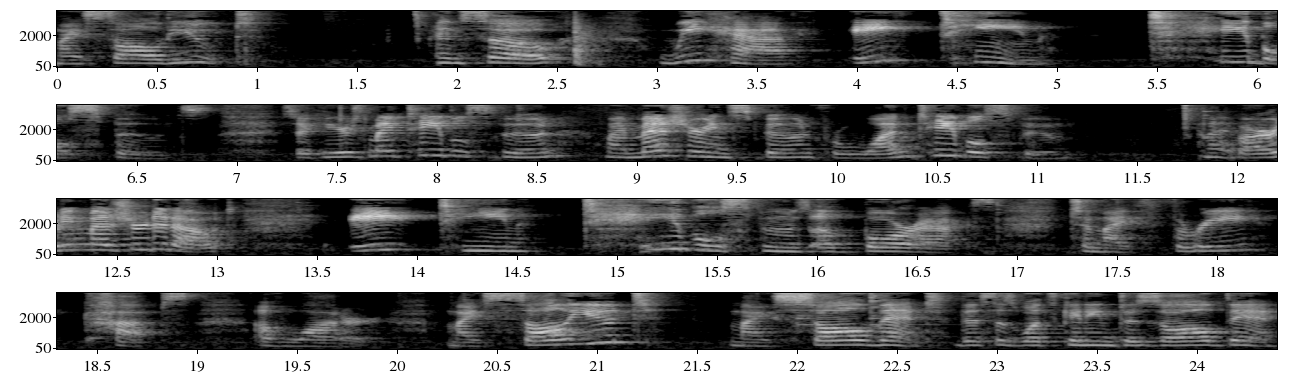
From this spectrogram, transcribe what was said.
my solute. And so we have 18 tablespoons. So here's my tablespoon, my measuring spoon for one tablespoon and I've already measured it out, 18 tablespoons of borax to my three cups of water. My solute, my solvent. This is what's getting dissolved in.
